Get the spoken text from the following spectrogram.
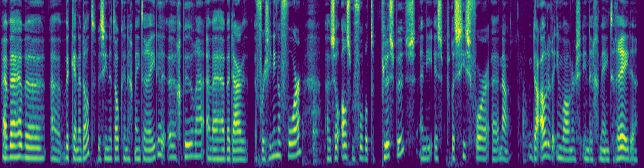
Eh, hebben, eh, we kennen dat. We zien het ook in de gemeente Reden eh, gebeuren. En wij hebben daar voorzieningen voor. zoals bijvoorbeeld de Plusbus. En die is precies voor nou, de oudere inwoners in de gemeente Reden.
